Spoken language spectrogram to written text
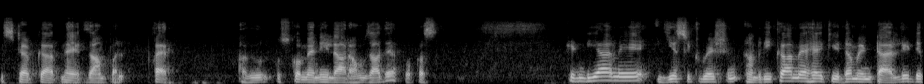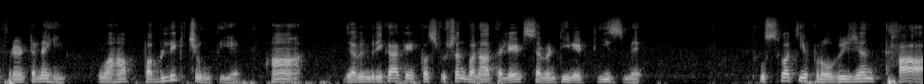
इस टाइप का मैं एग्ज़ाम्पल खैर अभी उसको मैं नहीं ला रहा हूँ ज़्यादा फोकस इंडिया में ये सिचुएशन अमेरिका में है कि एकदम इंटायरली डिफरेंट नहीं, वहाँ पब्लिक चुनती है। हाँ जब अमेरिका के कॉन्स्टिट्यूशन बना था लेट सेवनटीन एटीज़ में तो उस वक्त ये प्रोविज़न था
